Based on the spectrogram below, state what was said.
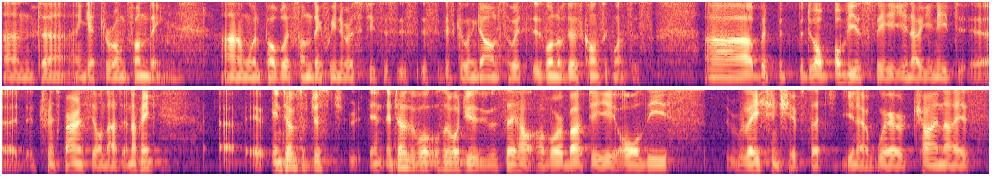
and uh, and get their own funding and when public funding for universities is, is, is going down. So it's, it's one of those consequences. Uh, but, but, but obviously, you know, you need uh, transparency on that. And I think uh, in terms of just, in, in, terms of also what you say, Halvor, about the, all these relationships that, you know, where China is,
